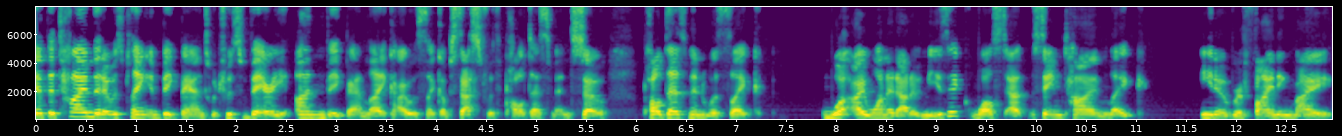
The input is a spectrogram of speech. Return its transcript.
at the time that I was playing in big bands, which was very un-big band like, I was like obsessed with Paul Desmond. So Paul Desmond was like what I wanted out of music, whilst at the same time, like you know, refining my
